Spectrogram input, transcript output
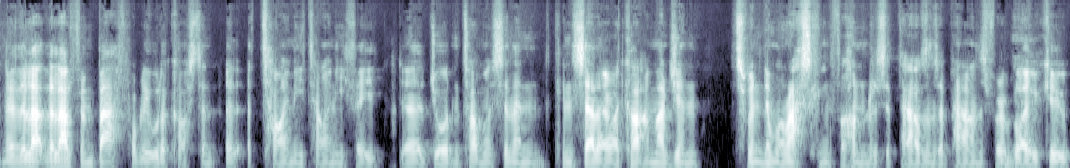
no. The lad, the lad from Bath probably would have cost an, a, a tiny, tiny fee. Uh, Jordan Thomas and then Kinsella. I can't imagine Swindon were asking for hundreds of thousands of pounds for a bloke who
